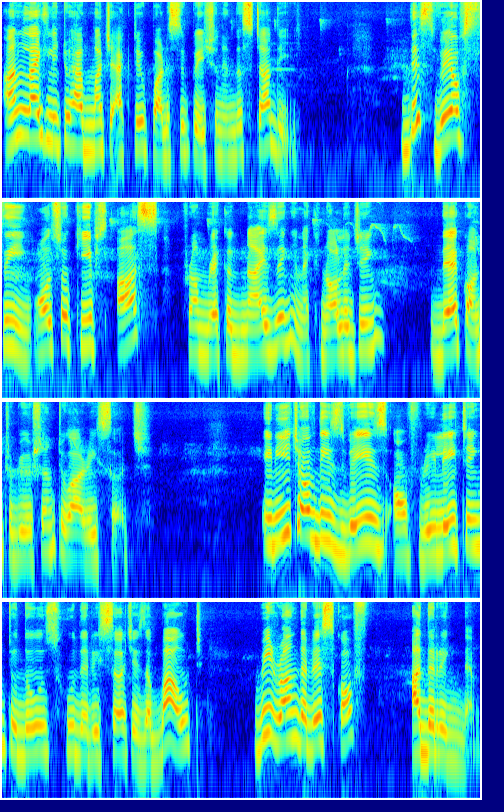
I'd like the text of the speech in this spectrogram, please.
unlikely to have much active participation in the study. This way of seeing also keeps us from recognizing and acknowledging their contribution to our research. In each of these ways of relating to those who the research is about, we run the risk of othering them.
